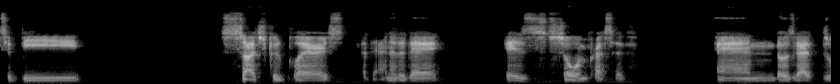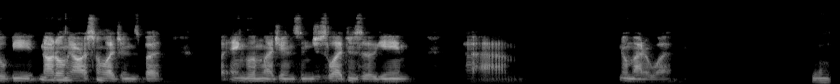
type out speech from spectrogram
to be such good players at the end of the day is so impressive. And those guys will be not only Arsenal legends, but England legends and just legends of the game, um, no matter what. Well,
